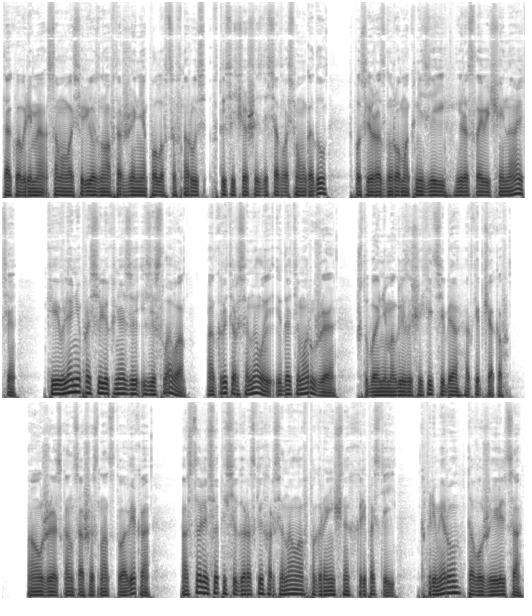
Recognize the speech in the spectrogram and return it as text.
Так, во время самого серьезного вторжения половцев на Русь в 1068 году После разгрома князей Ярославичей на Альте киевляне просили князя Изяслава открыть арсеналы и дать им оружие, чтобы они могли защитить себя от кипчаков. А уже с конца XVI века остались описи городских арсеналов пограничных крепостей, к примеру, того же Ельца.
